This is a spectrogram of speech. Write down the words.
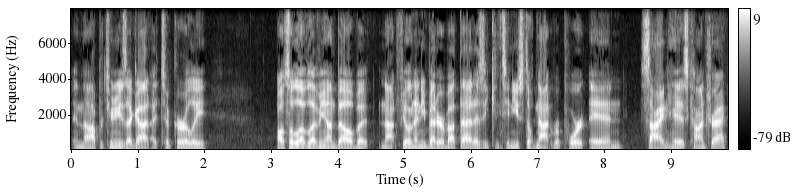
In the opportunities I got, I took Gurley. Also love Le'Veon Bell, but not feeling any better about that as he continues to not report and sign his contract.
